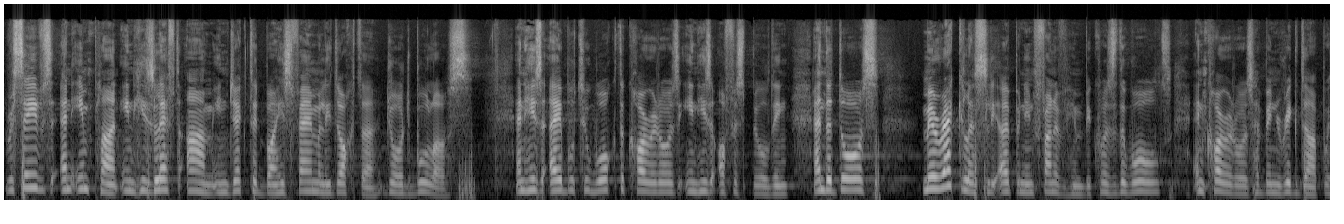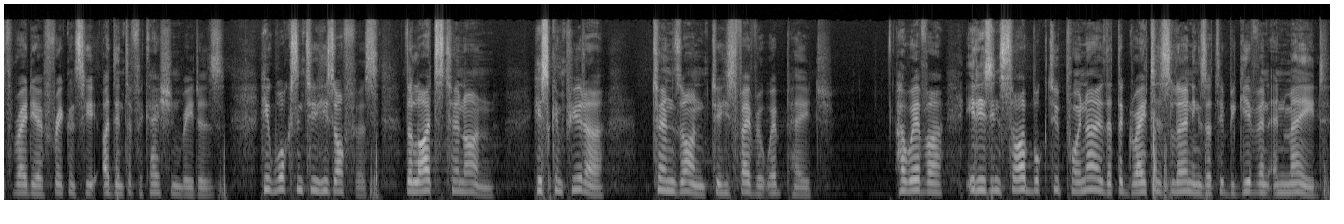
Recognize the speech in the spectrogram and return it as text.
receives an implant in his left arm injected by his family doctor, George Boulos. And he's able to walk the corridors in his office building, and the doors miraculously open in front of him because the walls and corridors have been rigged up with radio frequency identification readers. He walks into his office, the lights turn on, his computer turns on to his favorite web page. However, it is in Cyborg 2.0 that the greatest learnings are to be given and made.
